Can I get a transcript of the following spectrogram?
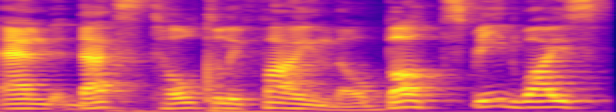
and that's totally fine though. But speed-wise,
